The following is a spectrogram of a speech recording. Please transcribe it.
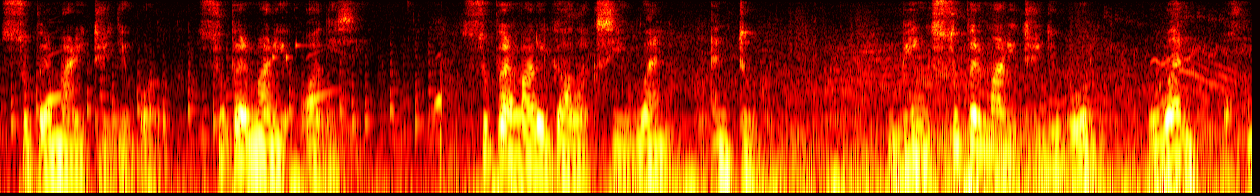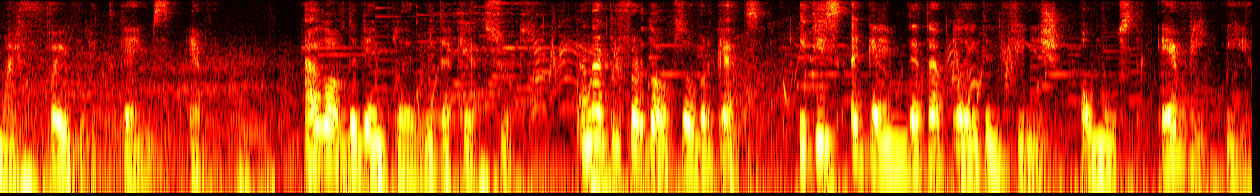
Super Mario 3D World, Super Mario Odyssey, Super Mario Galaxy 1 and 2, being Super Mario 3D World one of my favorite games ever. I love the gameplay with the cat suit, and I prefer dogs over cats. It is a game that I played and finished almost every year.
